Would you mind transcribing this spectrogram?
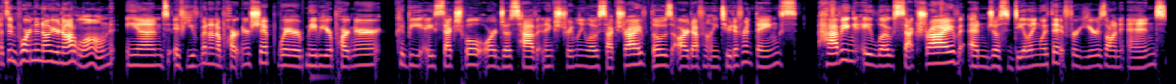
It's important to know you're not alone. And if you've been in a partnership where maybe your partner could be asexual or just have an extremely low sex drive, those are definitely two different things having a low sex drive and just dealing with it for years on end,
